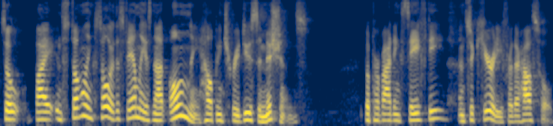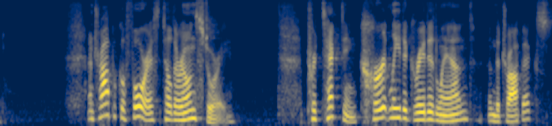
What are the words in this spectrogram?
So, by installing solar, this family is not only helping to reduce emissions, but providing safety and security for their household. And tropical forests tell their own story protecting currently degraded land in the tropics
